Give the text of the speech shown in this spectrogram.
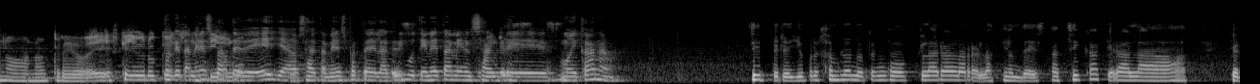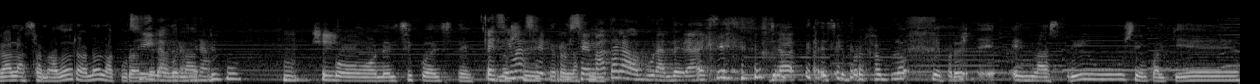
No, no creo. Es que yo creo que. Porque también es parte de ella, o sea, también es parte de la tribu, tiene también sangre moicana. Sí, pero yo, por ejemplo, no tengo clara la relación de esta chica, que era la, que era la sanadora, ¿no? La curandera, de la tribu. Mm. con el chico este. Encima se, mata la curandera. Es que... Ya, es que, por ejemplo, que eh, en las tribus y en cualquier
